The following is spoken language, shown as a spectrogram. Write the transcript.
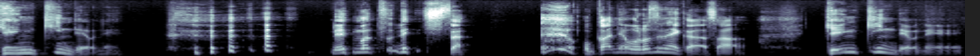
現金だよね。年末年始さお金下ろせないからさ現金だよね。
